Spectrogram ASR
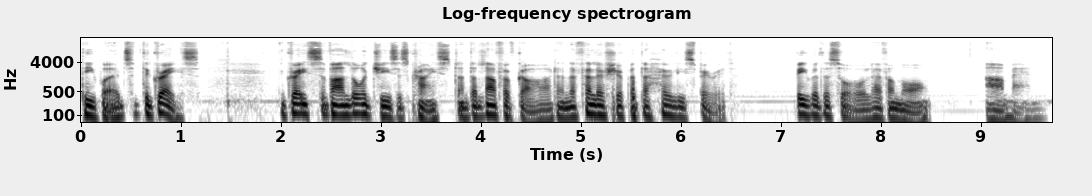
the words of the grace. The grace of our Lord Jesus Christ, and the love of God, and the fellowship of the Holy Spirit be with us all evermore. Amen.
